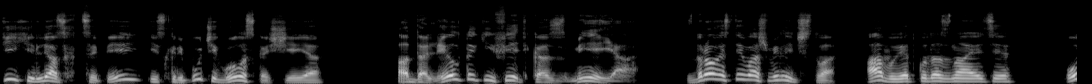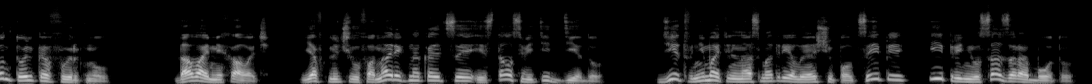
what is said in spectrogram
тихий лязг цепей и скрипучий голос Кощея. «Одолел-таки Федька змея!» «Здрасте, Ваше Величество! А вы откуда знаете?» Он только фыркнул. «Давай, Михалыч!» Я включил фонарик на кольце и стал светить деду. Дед внимательно осмотрел и ощупал цепи и принялся за работу.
